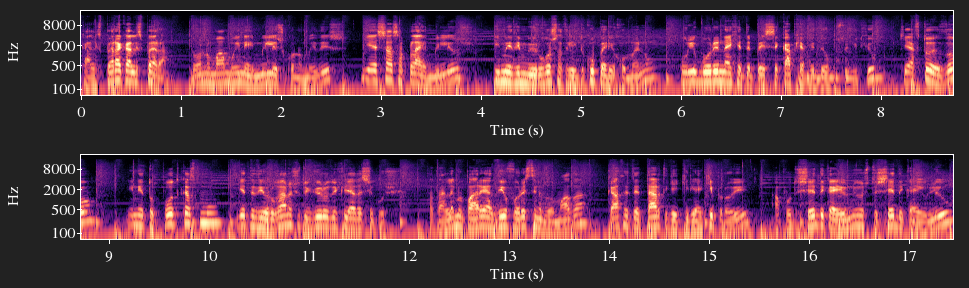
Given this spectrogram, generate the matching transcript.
Καλησπέρα, καλησπέρα. Το όνομά μου είναι Εμίλιος Οικονομίδης. Για εσάς απλά Εμίλιος. Είμαι δημιουργός αθλητικού περιεχομένου. Πολλοί μπορεί να έχετε πέσει σε κάποια βίντεο μου στο YouTube. Και αυτό εδώ είναι το podcast μου για τη διοργάνωση του Euro 2020. Θα τα λέμε παρέα δύο φορές την εβδομάδα, κάθε Τετάρτη και Κυριακή πρωί, από τις 11 Ιουνίου στις 11 Ιουλίου,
